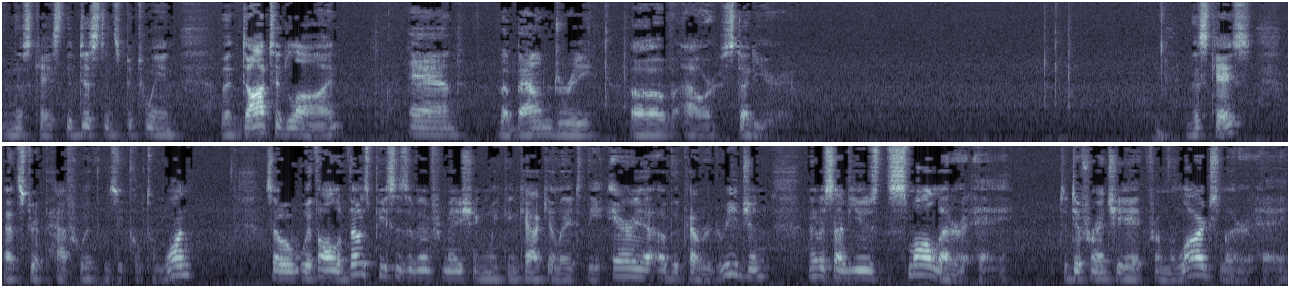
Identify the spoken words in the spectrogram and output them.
In this case, the distance between the dotted line and the boundary of our study area. In this case, that strip half width was equal to 1. So with all of those pieces of information, we can calculate the area of the covered region. Notice I've used the small letter a to differentiate from the large letter a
